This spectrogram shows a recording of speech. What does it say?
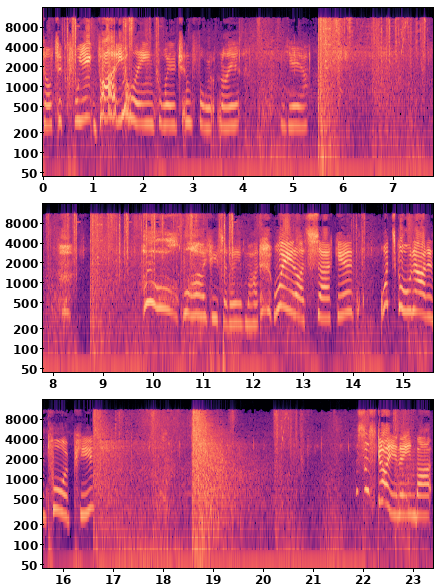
How to create body language in Fortnite. Yeah. Oh, why he said aimbot? Wait a second. What's going on in Polar Peak? Is this guy an aimbot?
